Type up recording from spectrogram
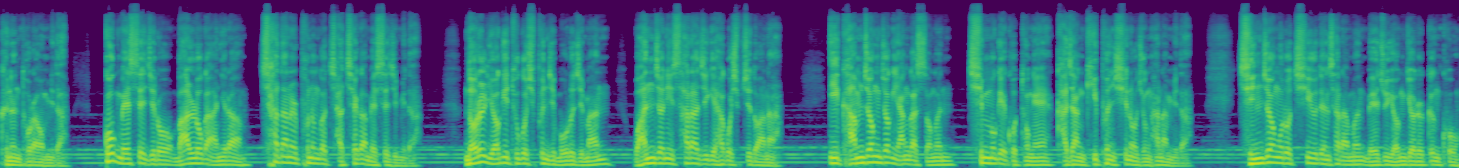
그는 돌아옵니다. 꼭 메시지로 말로가 아니라 차단을 푸는 것 자체가 메시지입니다. 너를 여기 두고 싶은지 모르지만 완전히 사라지게 하고 싶지도 않아. 이 감정적 양가성은 침묵의 고통의 가장 깊은 신호 중 하나입니다. 진정으로 치유된 사람은 매주 연결을 끊고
